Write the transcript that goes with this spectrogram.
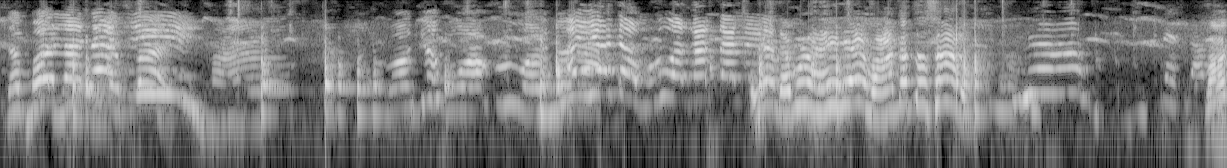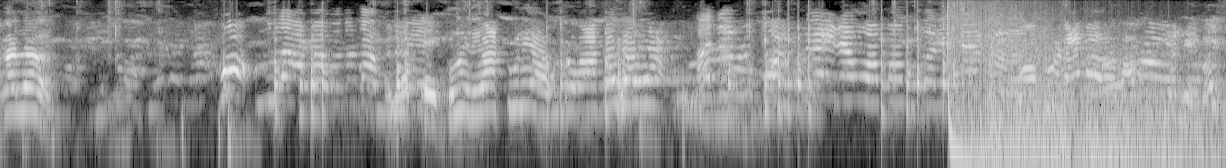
ડબલ ના ચાચી મોજો મોકળું વળગું આયા ડમરું વગાડતા ને એટલે ડબલ નહીં લે વાગા તો સાર વાગા છે મોકળું લાડા બધું એટલે ડમરું કોકડું રેવા તું લે આવું તો વાગા છે લે આ ડમરું મોકળું એના ઓપમ કરે છે કોકડું ના મારો બાપુ કે લે બસ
